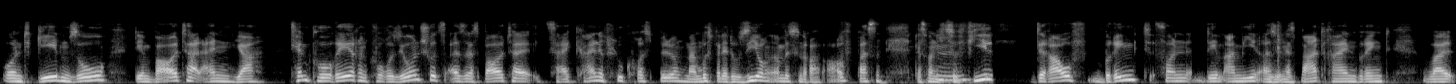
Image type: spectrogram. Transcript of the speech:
und geben so dem Bauteil einen, ja, temporären Korrosionsschutz. Also das Bauteil zeigt keine Flugrostbildung. Man muss bei der Dosierung ein bisschen darauf aufpassen, dass man nicht mhm. zu viel drauf bringt von dem Amin, also in das Bad reinbringt, weil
